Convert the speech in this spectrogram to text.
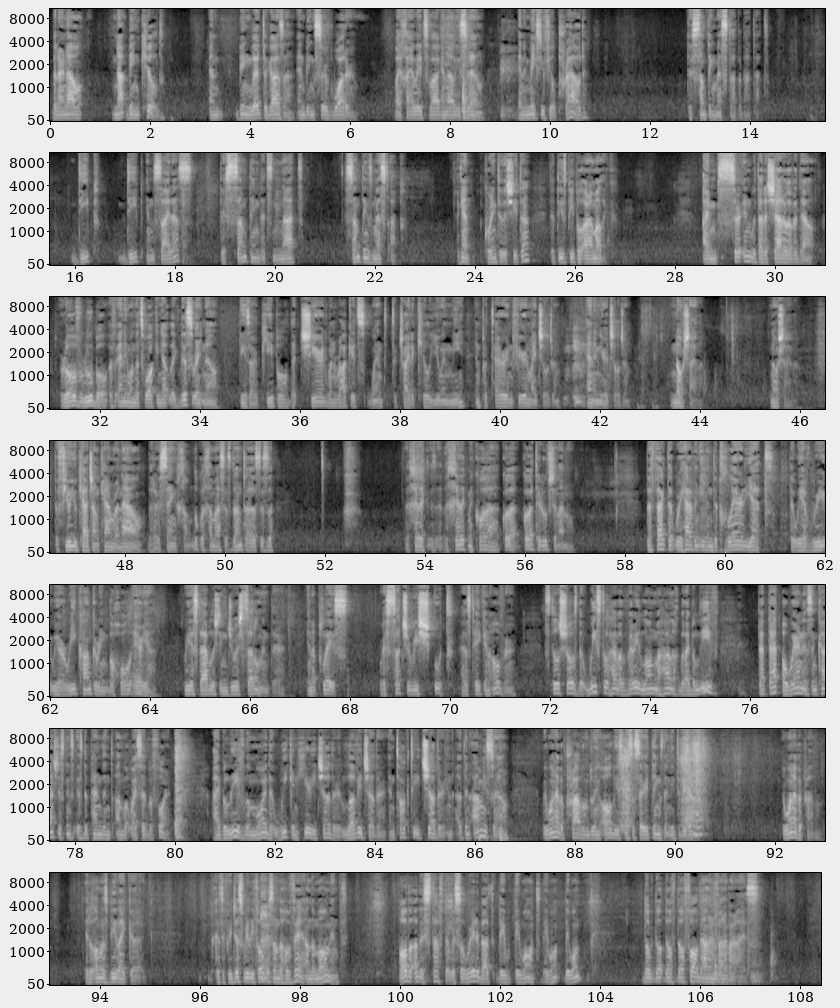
that are now not being killed and being led to Gaza and being served water by Chayalei Tzva Al Yisrael, and it makes you feel proud, there's something messed up about that. Deep, deep inside us, there's something that's not, something's messed up. Again, according to the Shita, that these people are Amalek. I'm certain without a shadow of a doubt, Rov Rubo of anyone that's walking out like this right now, these are people that cheered when rockets went to try to kill you and me and put terror and fear in my children and in your children. No Shaila. No Shaila. The few you catch on camera now that are saying, "Ham- look what Hamas has done to us, is a זה חלק, זה חלק מכל ה- כל ה- כל הטירוף שלנו. The fact that we haven't even declared yet that we have re, we are reconquering the whole area, reestablishing Jewish settlement there, in a place where such a rishut has taken over, still shows that we still have a very long mahalach. But I believe that that awareness and consciousness is dependent on what I said before. I believe the more that we can hear each other, love each other, and talk to each other in, within Am Yisrael, we won't have a problem doing all these necessary things that need to be done. We won't have a problem. It'll almost be like, uh, because if we just really focus on the Hoveh, on the moment, all the other stuff that we're so worried about, they, they won't. They won't. They won't. They'll, they'll, they'll, they'll fall down in front of our eyes.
